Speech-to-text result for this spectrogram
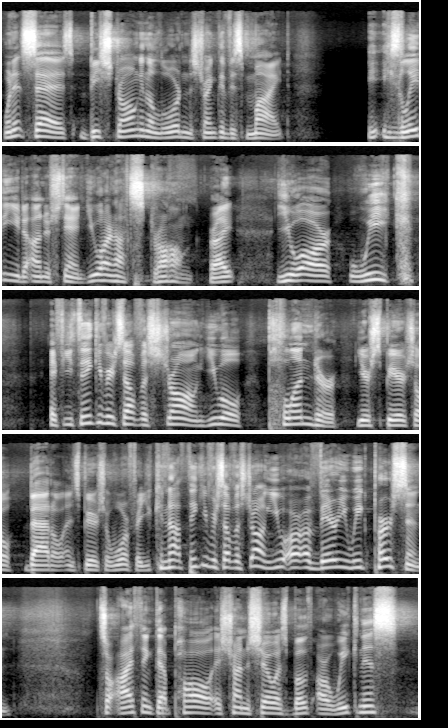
when it says, Be strong in the Lord and the strength of his might, he's leading you to understand you are not strong, right? You are weak. If you think of yourself as strong, you will plunder your spiritual battle and spiritual warfare. You cannot think of yourself as strong. You are a very weak person. So I think that Paul is trying to show us both our weakness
